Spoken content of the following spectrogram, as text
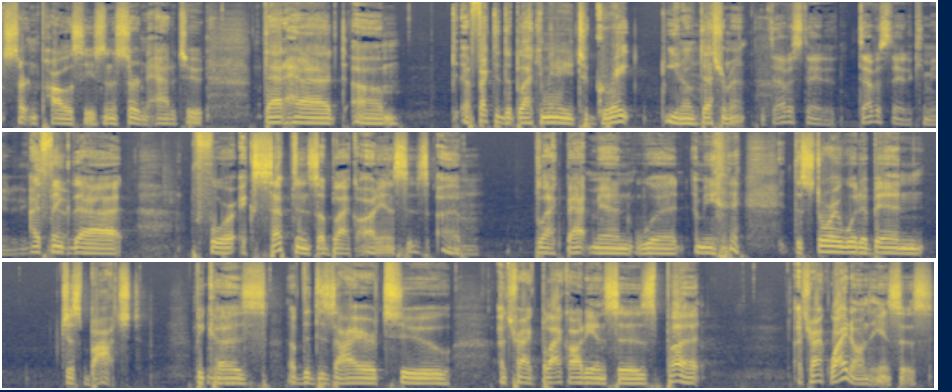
certain policies and a certain attitude that had um, affected the black community to great, you know, mm-hmm. detriment. Devastated, devastated communities. I think yeah. that for acceptance of black audiences. Uh, mm-hmm. Black Batman would, I mean, the story would have been just botched because mm-hmm. of the desire to attract black audiences, but attract white audiences,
